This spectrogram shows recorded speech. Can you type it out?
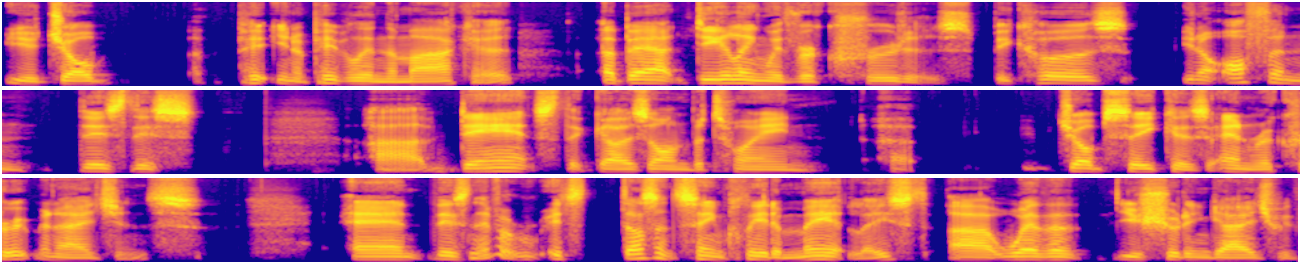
your job, you know, people in the market about dealing with recruiters? Because you know, often there's this uh, dance that goes on between uh, job seekers and recruitment agents and there's never it doesn't seem clear to me at least uh, whether you should engage with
